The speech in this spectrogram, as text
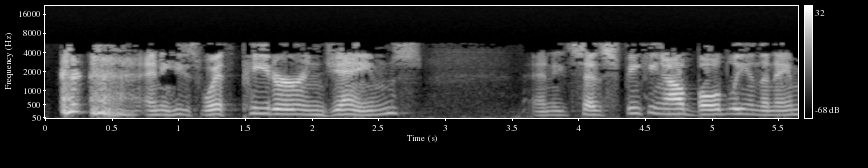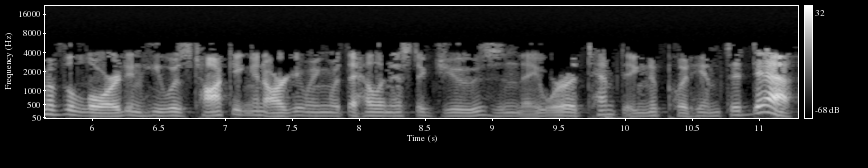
and he's with Peter and James. And he says, speaking out boldly in the name of the Lord, and he was talking and arguing with the Hellenistic Jews, and they were attempting to put him to death.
